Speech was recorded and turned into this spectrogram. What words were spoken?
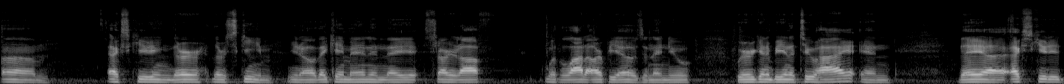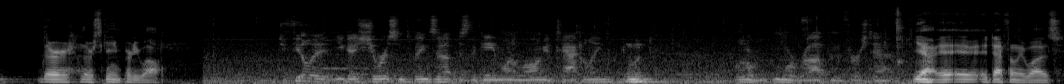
um, executing their their scheme. You know, they came in and they started off with a lot of RPOs, and they knew we were going to be in a two high, and they uh, executed their their scheme pretty well. Do you feel that you guys shored some things up as the game went along in tackling? It looked a little more rough in the first half. Yeah, it, it it definitely was.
